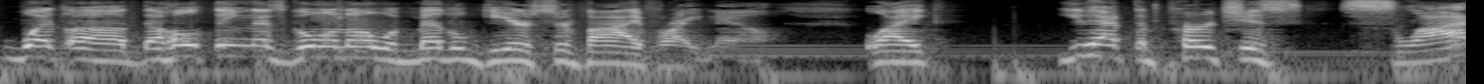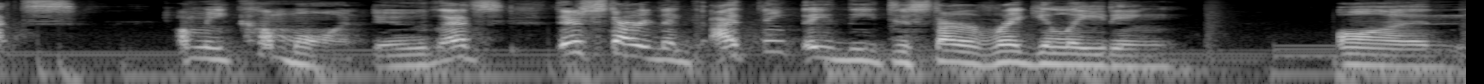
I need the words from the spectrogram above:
what uh the whole thing that's going on with Metal Gear Survive right now. Like you have to purchase slots. I mean, come on, dude. That's they're starting to I think they need to start regulating on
